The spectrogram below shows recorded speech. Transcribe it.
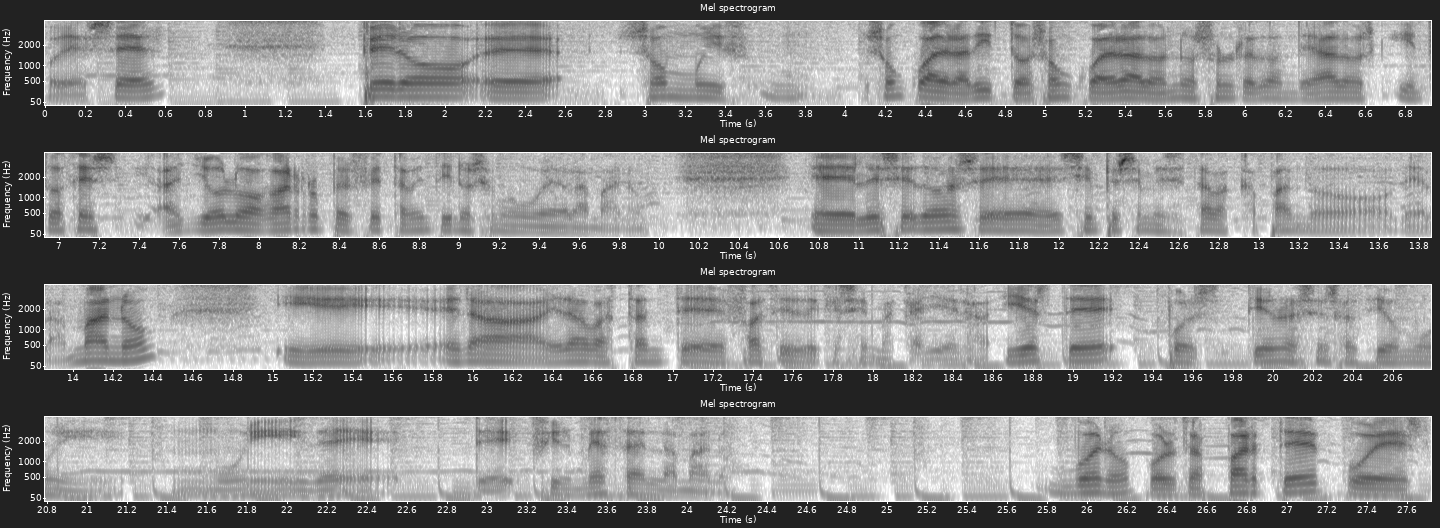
puede ser, pero eh, son muy son cuadraditos, son cuadrados, no son redondeados y entonces yo lo agarro perfectamente y no se me mueve la mano. El S2 eh, siempre se me estaba escapando de la mano y era, era bastante fácil de que se me cayera. Y este pues tiene una sensación muy, muy de, de firmeza en la mano. Bueno, por otra parte, pues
